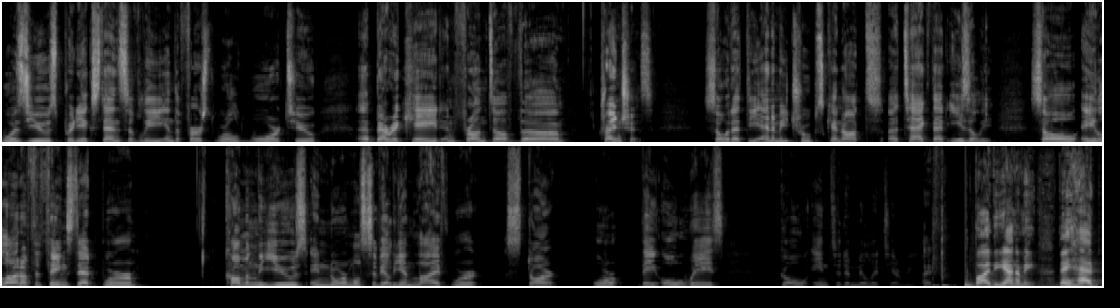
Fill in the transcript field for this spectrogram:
was used pretty extensively in the First World War to uh, barricade in front of the trenches so that the enemy troops cannot attack that easily. So, a lot of the things that were commonly used in normal civilian life were start or they always go into the military by the enemy. They had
